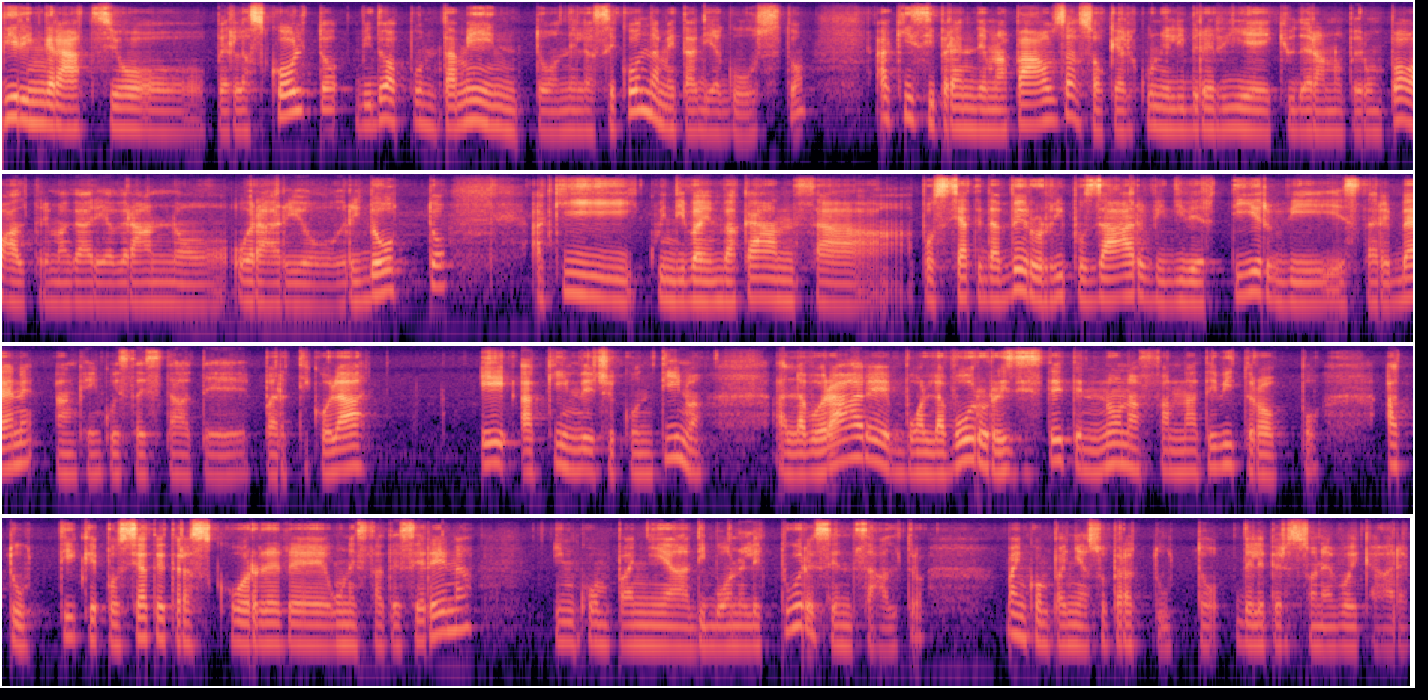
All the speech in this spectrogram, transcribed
Vi ringrazio per l'ascolto, vi do appuntamento nella seconda metà di agosto. A chi si prende una pausa, so che alcune librerie chiuderanno per un po', altre magari avranno orario ridotto. A chi quindi va in vacanza possiate davvero riposarvi, divertirvi e stare bene anche in questa estate particolare. E a chi invece continua a lavorare, buon lavoro, resistete, non affannatevi troppo a tutti che possiate trascorrere un'estate serena in compagnia di buone letture, senz'altro, ma in compagnia soprattutto delle persone a voi care.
